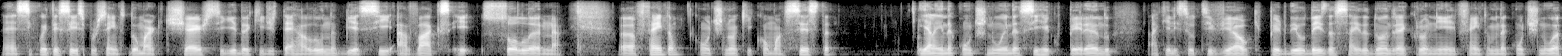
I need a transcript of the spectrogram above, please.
é, 56% do market share, seguido aqui de Terra Luna, BSC, Avax e Solana. Uh, Phantom continua aqui como a sexta e ela ainda continua ainda se recuperando aquele seu TVL que perdeu desde a saída do André Cronier. Phantom ainda continua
